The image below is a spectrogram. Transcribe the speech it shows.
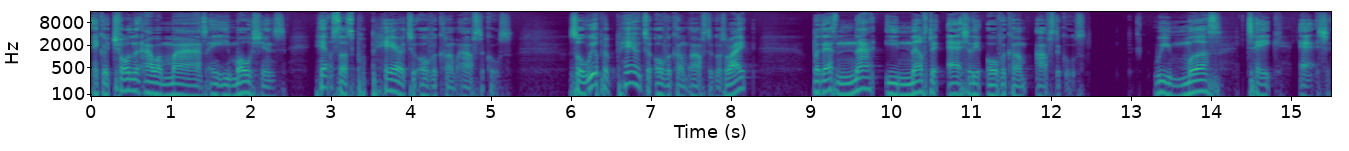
and controlling our minds and emotions helps us prepare to overcome obstacles. So, we're prepared to overcome obstacles, right? But that's not enough to actually overcome obstacles. We must take action.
